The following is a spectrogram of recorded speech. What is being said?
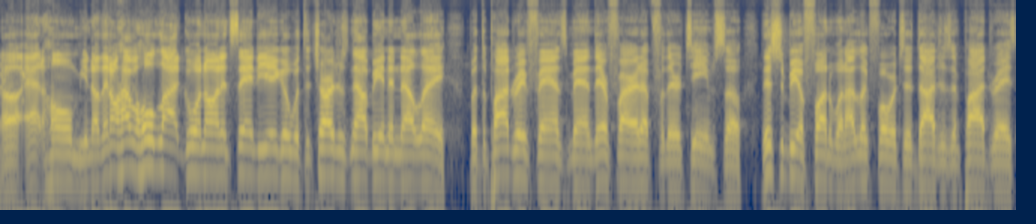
uh, at home. You know, they don't have a whole lot going on in San Diego with the Chargers now being in LA, but the Padre fans, man, they're fired up for their team. So this should be a fun one. I look forward to the Dodgers and Padres.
